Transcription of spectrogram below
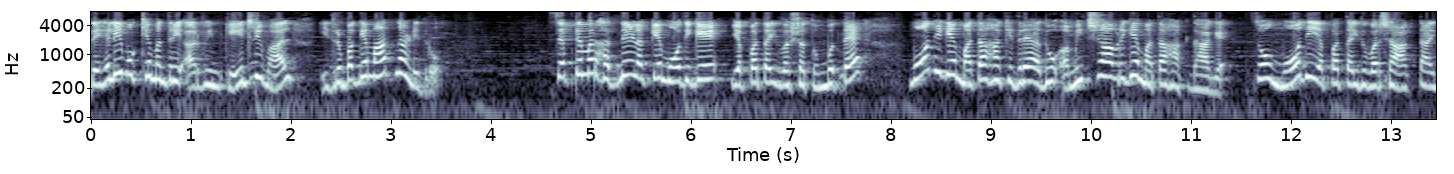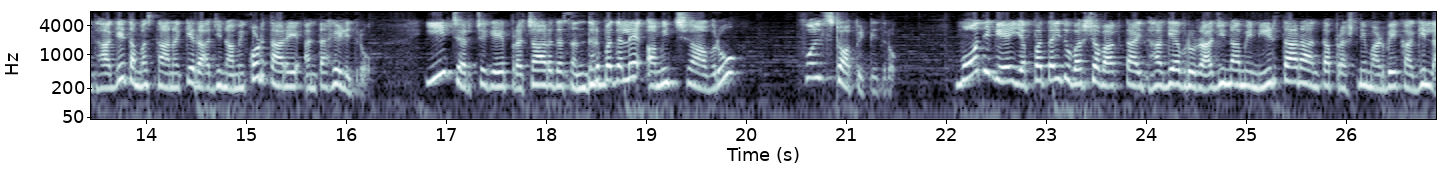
ದೆಹಲಿ ಮುಖ್ಯಮಂತ್ರಿ ಅರವಿಂದ್ ಕೇಜ್ರಿವಾಲ್ ಇದ್ರ ಬಗ್ಗೆ ಮಾತನಾಡಿದ್ರು. ಸೆಪ್ಟೆಂಬರ್ ಹದಿನೇಳಕ್ಕೆ ಮೋದಿಗೆ ಎಪ್ಪತ್ತೈದು ವರ್ಷ ತುಂಬುತ್ತೆ. ಮೋದಿಗೆ ಮತ ಹಾಕಿದ್ರೆ ಅದು ಅಮಿತ್ ಶಾ ಅವರಿಗೆ ಮತ ಹಾಕಿದ ಹಾಗೆ. ಸೊ ಮೋದಿ ಎಪ್ಪತ್ತೈದು ವರ್ಷ ಆಗ್ತಾ ಇದ್ದ ಹಾಗೆ ತಮ್ಮ ಸ್ಥಾನಕ್ಕೆ ರಾಜೀನಾಮೆ ಕೊಡ್ತಾರೆ ಅಂತ ಹೇಳಿದರು. ಈ ಚರ್ಚೆಗೆ ಪ್ರಚಾರದ ಸಂದರ್ಭದಲ್ಲೇ ಅಮಿತ್ ಶಾ ಅವರು ಫುಲ್ ಸ್ಟಾಪ್ ಇಟ್ಟಿದ್ರು. ಮೋದಿಗೆ ಎಪ್ಪತ್ತೈದು ವರ್ಷವಾಗ್ತಾ ಇದ್ದ ಹಾಗೆ ಅವರು ರಾಜೀನಾಮೆ ನೀಡ್ತಾರಾ ಅಂತ ಪ್ರಶ್ನೆ ಮಾಡಬೇಕಾಗಿಲ್ಲ.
